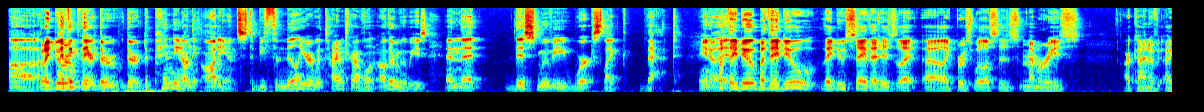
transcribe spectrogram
Uh, But I do I think they're they're they're depending on the audience to be familiar with time travel in other movies, and that this movie works like that. You know, but it- they do. But they do. They do say that his like uh, like Bruce Willis's memories are kind of. Uh,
